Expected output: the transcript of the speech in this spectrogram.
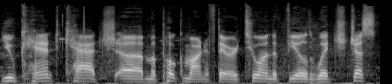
you can't catch um, a Pokemon if there are two on the field, which just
